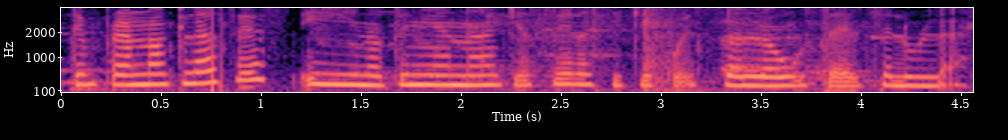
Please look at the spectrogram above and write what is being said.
Temprano a clases y no tenía nada que hacer, así que pues solo usé el celular.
